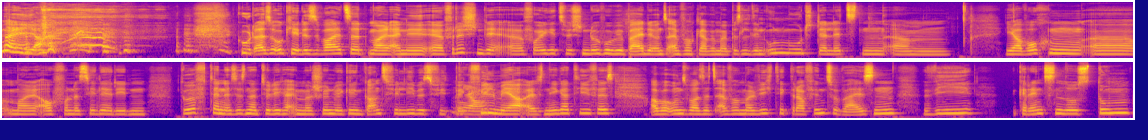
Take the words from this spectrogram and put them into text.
Naja. Gut, also okay, das war jetzt halt mal eine erfrischende äh, Folge zwischendurch, wo wir beide uns einfach, glaube ich, mal ein bisschen den Unmut der letzten ähm, ja, Wochen äh, mal auch von der Seele reden durften. Es ist natürlich auch immer schön, wir kriegen ganz viel Liebesfeedback, Ja. viel mehr als Negatives, aber uns war es jetzt einfach mal wichtig, darauf hinzuweisen, wie grenzenlos dumm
